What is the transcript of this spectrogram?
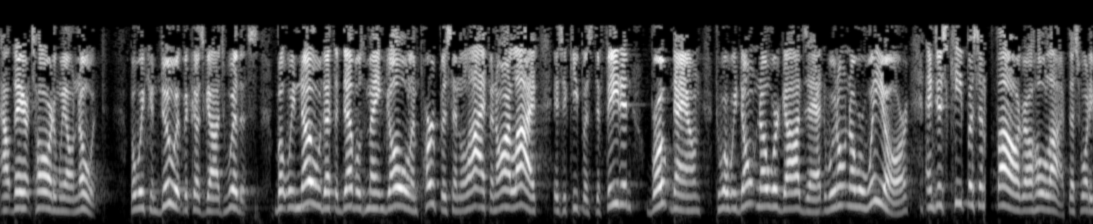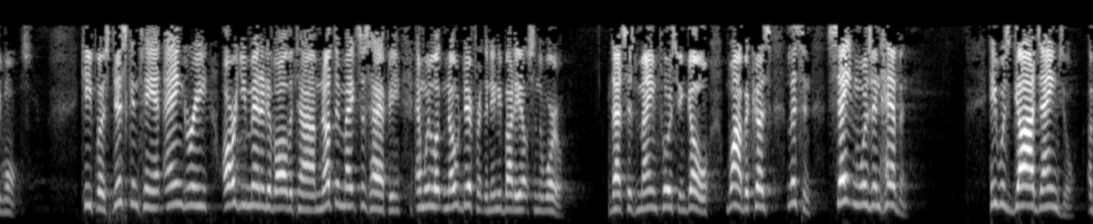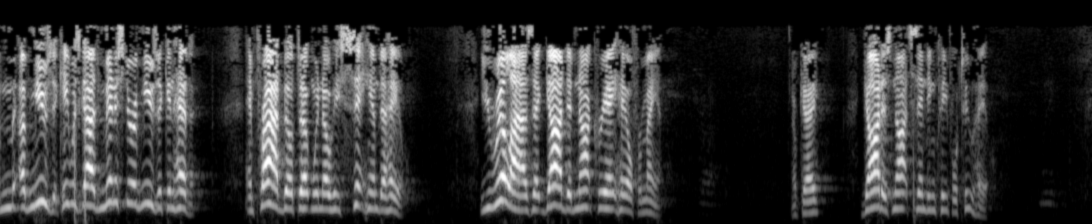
Out there it's hard and we all know it. But we can do it because God's with us. But we know that the devil's main goal and purpose in life, in our life, is to keep us defeated, broke down, to where we don't know where God's at, we don't know where we are, and just keep us in a fog our whole life. That's what he wants. Keep us discontent, angry, argumentative all the time, nothing makes us happy, and we look no different than anybody else in the world. That's his main push and goal. Why? Because, listen, Satan was in heaven. He was God's angel of, of music. He was God's minister of music in heaven. And pride built up, we know he sent him to hell. You realize that God did not create hell for man. Okay? God is not sending people to hell.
